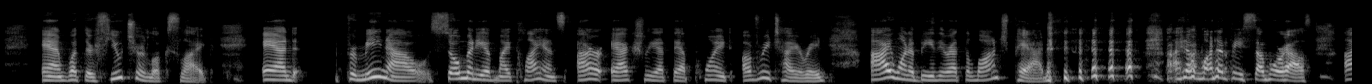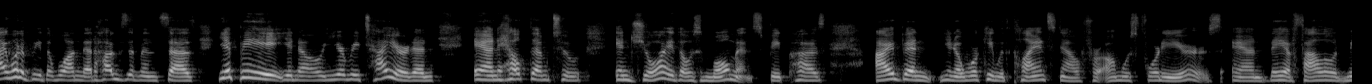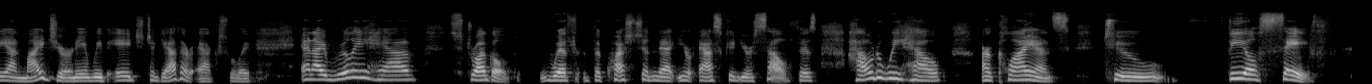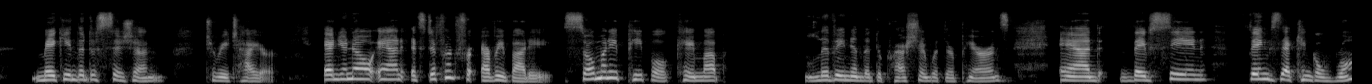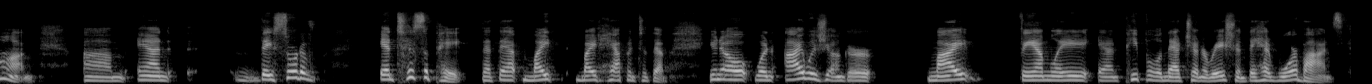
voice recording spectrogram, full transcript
and what their future looks like. And for me now, so many of my clients are actually at that point of retiring. I want to be there at the launch pad. I don't want to be somewhere else. I want to be the one that hugs them and says, "Yippee! You know, you're retired," and and help them to enjoy those moments because I've been, you know, working with clients now for almost 40 years and they have followed me on my journey and we've aged together actually. And I really have struggled with the question that you're asking yourself is how do we help our clients to feel safe making the decision to retire? And you know, and it's different for everybody. So many people came up living in the depression with their parents and they've seen things that can go wrong um, and they sort of anticipate that that might might happen to them you know when i was younger my family and people in that generation they had war bonds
